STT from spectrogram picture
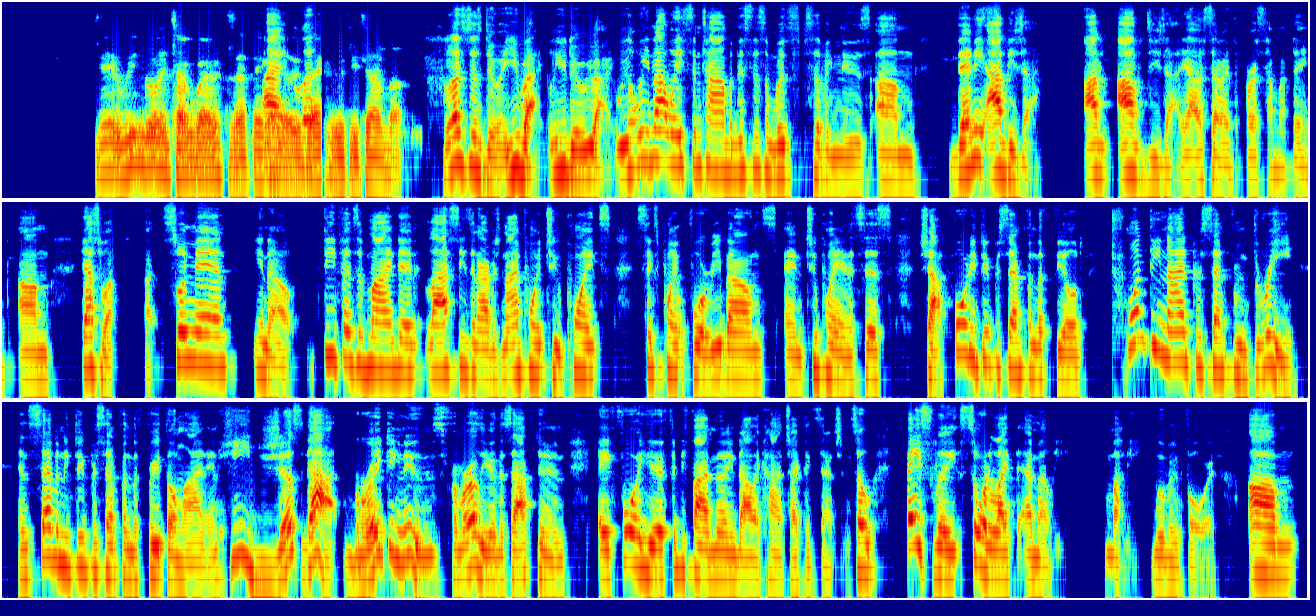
Yeah, we can go and talk about it because I think All I know right, exactly what you're talking about. Let's just do it. You right. You do. Right. We we're not wasting time, but this is some Wizard specific news. Um, Deni Avdija, Avdija. Yeah, I said right the first time I think. Um, guess what? swingman, you know, defensive minded. Last season averaged 9.2 points, 6.4 rebounds, and 2.8 assists. Shot 43% from the field, 29% from three, and 73% from the free throw line. And he just got breaking news from earlier this afternoon a four year, $55 million contract extension. So basically, sort of like the MLE money moving forward. Um,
